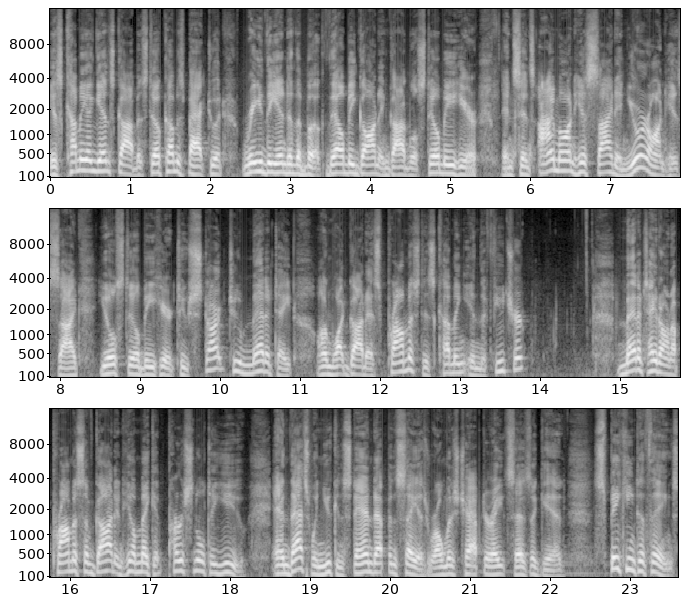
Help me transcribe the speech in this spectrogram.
is coming against God, but still comes back to it. Read the end of the book. They'll be gone, and God will still be here. And since I'm on His side and you're on His side, you'll still be here too start to meditate on what God has promised is coming in the future. Meditate on a promise of God and He'll make it personal to you. And that's when you can stand up and say, as Romans chapter 8 says again, speaking to things,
